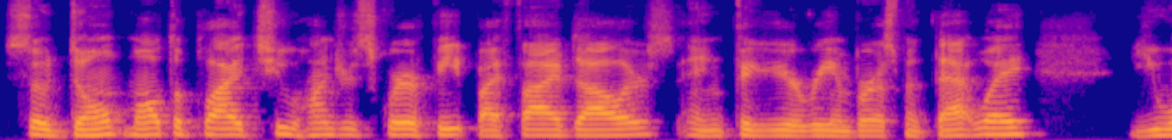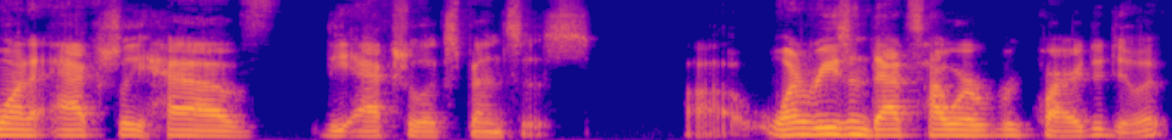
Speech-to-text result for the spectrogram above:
So don't multiply 200 square feet by $5 and figure your reimbursement that way. You want to actually have the actual expenses. Uh, one reason that's how we're required to do it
